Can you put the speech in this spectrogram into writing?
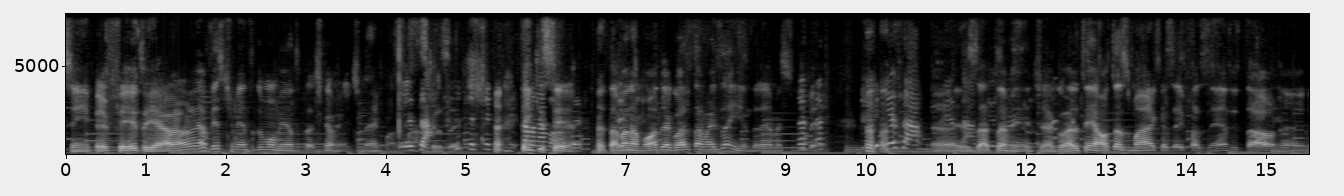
Sim, perfeito. E é a, é a vestimenta do momento, praticamente, né? Com as Exato. máscaras aí. Tem que ser. Moda. Tava na moda e agora tá mais ainda, né? Mas tudo bem. exato, é, exato, Exatamente. Agora tem altas marcas aí fazendo e tal, né?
